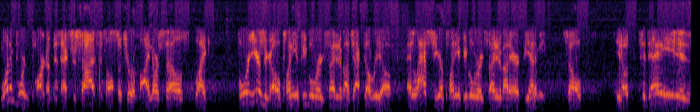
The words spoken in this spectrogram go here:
one important part of this exercise is also to remind ourselves, like four years ago, plenty of people were excited about Jack Del Rio, and last year, plenty of people were excited about Eric Bieniemy. So, you know, today is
